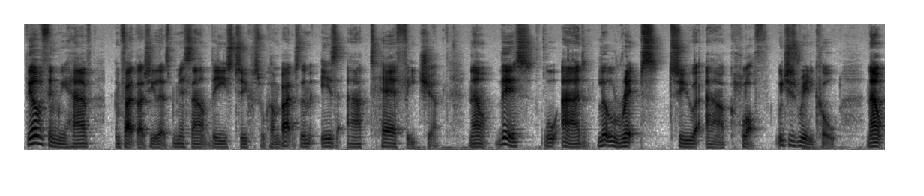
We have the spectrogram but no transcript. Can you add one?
The other thing we have, in fact actually let's miss out these two because we'll come back to them, is our tear feature. Now this will add little rips to our cloth, which is really cool. Now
